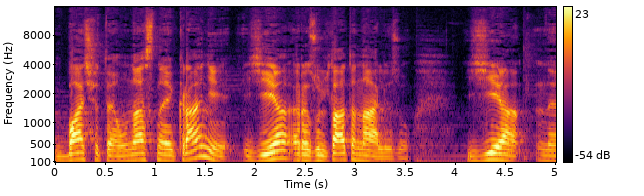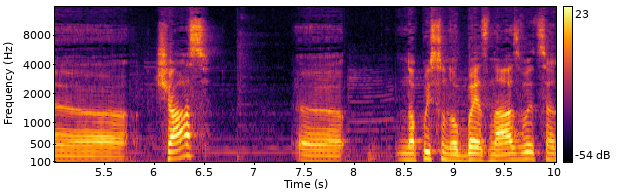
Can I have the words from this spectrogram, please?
Бачите, у нас на екрані є результат аналізу. Є е, час, е, написано без назви, це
